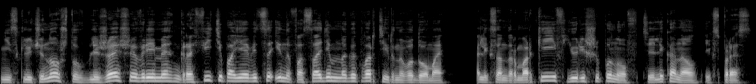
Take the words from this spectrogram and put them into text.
Не исключено, что в ближайшее время граффити появится и на фасаде многоквартирного дома. Александр Маркеев, Юрий Шипунов, телеканал «Экспресс».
